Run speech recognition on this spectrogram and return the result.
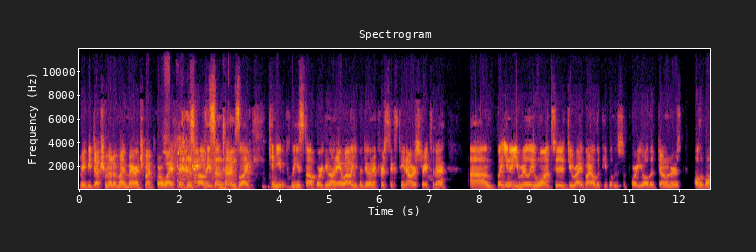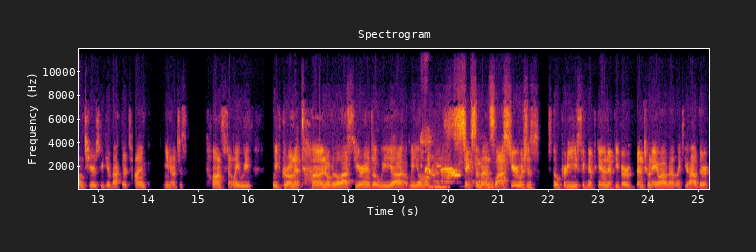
maybe detriment of my marriage, my poor wife is probably sometimes like, "Can you please stop working on AWOW? You've been doing it for 16 hours straight today." Um, but you know, you really want to do right by all the people who support you, all the donors, all the volunteers who give back their time. You know, just constantly. We we've grown a ton over the last year, Angela. We uh, we only had six events last year, which is still pretty significant. If you've ever been to an AWOW event like you have, they're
